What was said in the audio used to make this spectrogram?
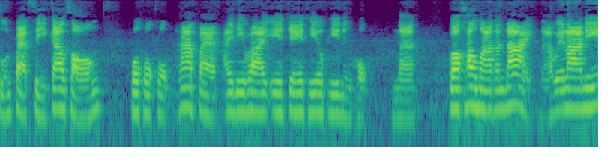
0 8 4 9 2 6 6 6 5 8 ID ราย AJTOP 1 6นะก็เข้ามากันได้นะเวลานี้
